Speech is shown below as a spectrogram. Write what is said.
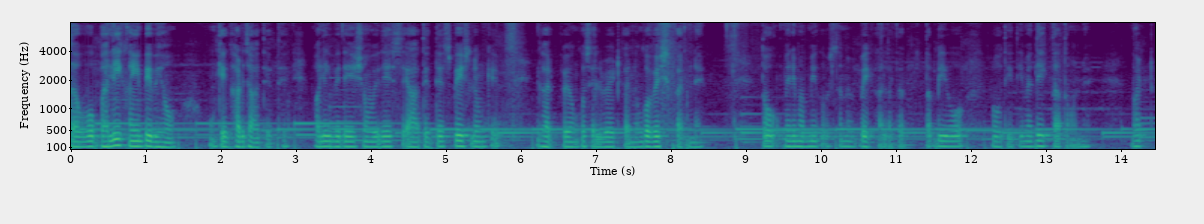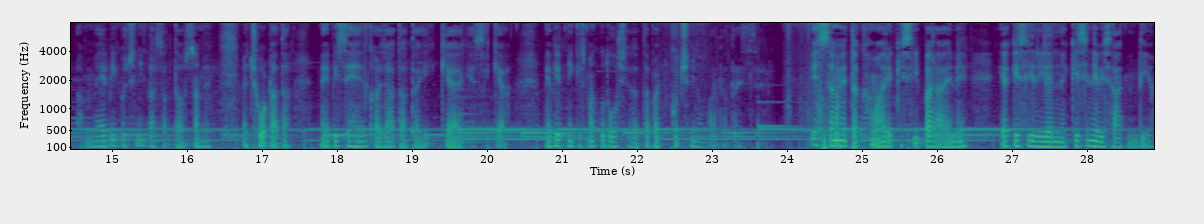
तब वो भली कहीं पे भी हों उनके घर जाते थे। भली विदेश विदेश से आते थे स्पेशली उनके घर पे उनको सेलिब्रेट करने उनको विश करने। तो मेरी मम्मी को उस समय बेकार लगता तब भी वो रोती थी, मैं देखता था उन्हें। बट अब मैं भी कुछ नहीं कर सकता उस समय। मैं छोटा था। मैं भी सहन कर जाता था कि क्या है कैसे, क्या। मैं भी अपनी किस्मत को दोष देता था बट कुछ नहीं हो पाता था इससे। इस समय तक हमारे किसी पराये ने या किसी रियल ने किसी ने भी साथ नहीं दिया।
